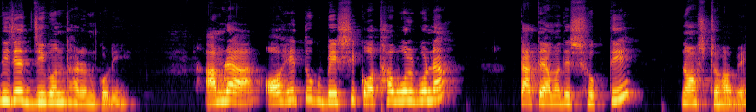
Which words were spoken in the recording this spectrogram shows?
নিজের জীবন ধারণ করি। আমরা অহেতুক বেশি কথা বলব না, তাতে আমাদের শক্তি নষ্ট হবে।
